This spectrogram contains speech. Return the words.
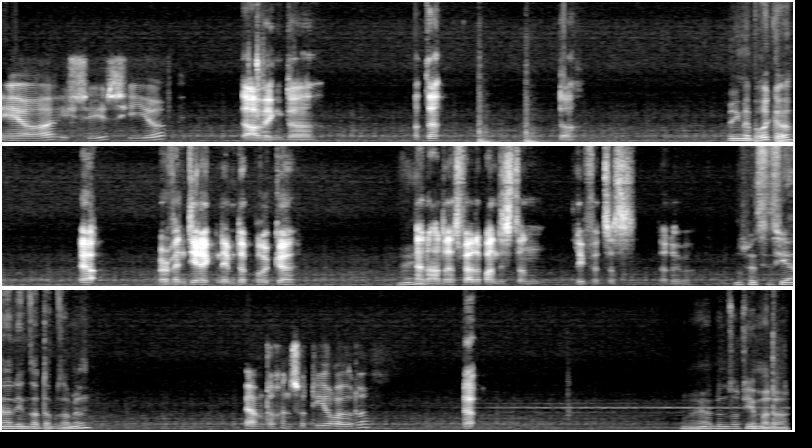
Ja, ich sehe es hier. Da wegen der. Warte. Da. Wegen der Brücke. Ja. Weil wenn direkt neben der Brücke Hm. ein anderes Förderband ist, dann liefert es darüber. Muss jetzt hier einer den Sand absammeln? Wir haben doch einen Sortierer, oder? Naja, dann sortieren wir da.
